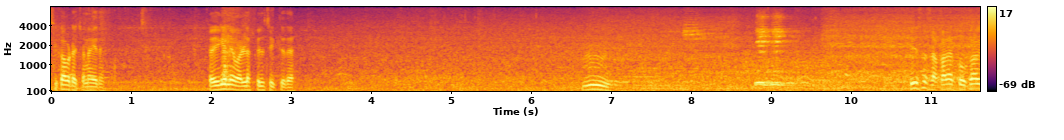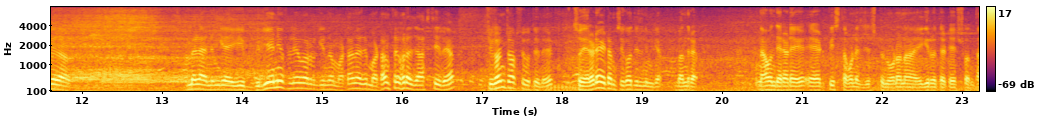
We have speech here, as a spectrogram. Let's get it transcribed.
ಸಿಕ್ಕಾಪಟ್ಟೆ ಚೆನ್ನಾಗಿದೆ. ಕೈಗೇನೆ ಒಳ್ಳೆ ಫೀಲ್ ಸಿಗ್ತಿದೆ. ಹ್ಞೂ ಪೀಸು ಸಕಾಲ ಕುಕ್ಕಾಗಿದೆ ಆಮೇಲೆ ನಿಮಗೆ ಈ ಬಿರಿಯಾನಿ ಫ್ಲೇವರ್ಗಿಂತ ಮಟನಲ್ಲಿ ಮಟನ್ ಫ್ಲೇವರ್ ಜಾಸ್ತಿ ಇದೆ. ಚಿಕನ್ ಚಾಪ್ ಸಿಗುತ್ತಿದೆ. ಸೊ ಎರಡೇ ಐಟಮ್ ಸಿಗೋದಿಲ್ಲ ನಿಮಗೆ ಬಂದರೆ. ನಾವೊಂದು ಎರಡು ಎರಡು ಪೀಸ್ ತೊಗೊಂಡೆ ಜಸ್ಟ್ ನೋಡೋಣ ಹೇಗಿರುತ್ತೆ ಟೇಸ್ಟ್ ಅಂತ.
